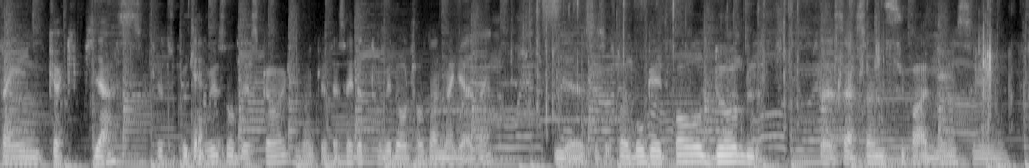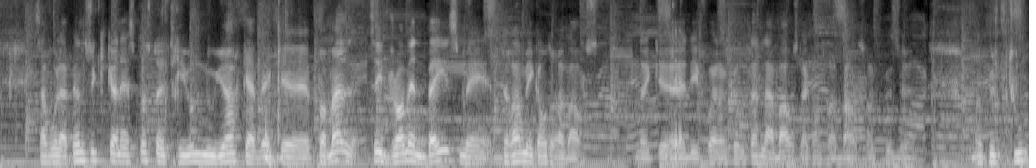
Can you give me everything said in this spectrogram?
20 coques piastres que tu peux okay. trouver sur Discog. Donc, tu essaies de trouver d'autres choses dans le magasin. Puis, euh, c'est ça, c'est un beau gatefold double. Ça, ça, sonne super bien. ça vaut la peine. Ceux qui ne connaissent pas, c'est un trio de New York avec euh, pas mal, tu sais, drum and bass, mais drum et contrebasse. Donc, euh, des fois, donc, autant de la basse, la contrebasse, un peu de, un peu de tout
